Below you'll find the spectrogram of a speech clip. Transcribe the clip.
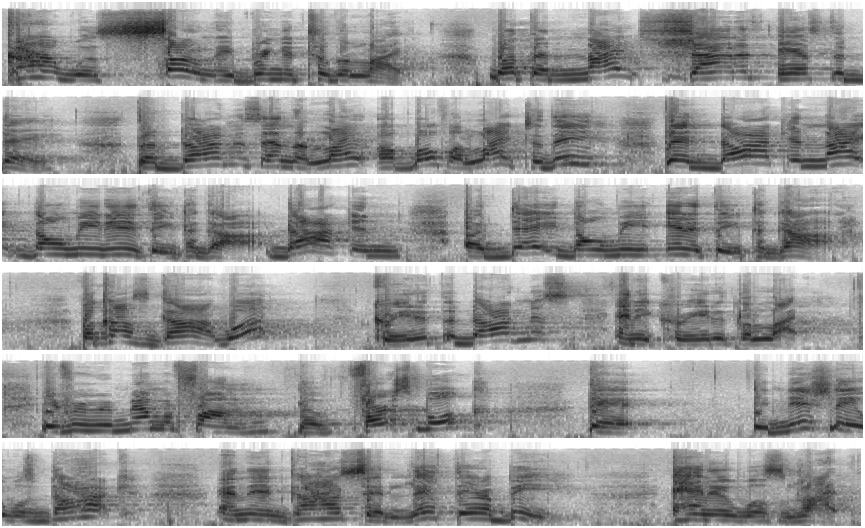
God will certainly bring it to the light. But the night shineth as the day. The darkness and the light are both alike to thee. That dark and night don't mean anything to God. Dark and a day don't mean anything to God. Because God, what? created the darkness and he created the light. If we remember from the first book that initially it was dark and then God said, let there be, and it was light.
